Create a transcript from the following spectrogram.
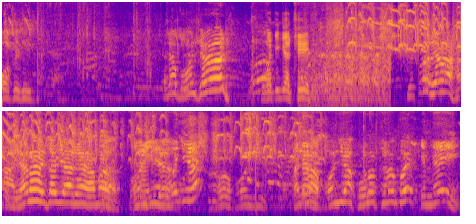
ઓફિસ શેઠ? પહોંચી ગયા છે. કેટલા રહ્યા? આ આમાં ભવનજી ભવનજી હે. ભવનજી અને ભવનજી આ ખોલો ખરા ભાઈ. એમ નહીં.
